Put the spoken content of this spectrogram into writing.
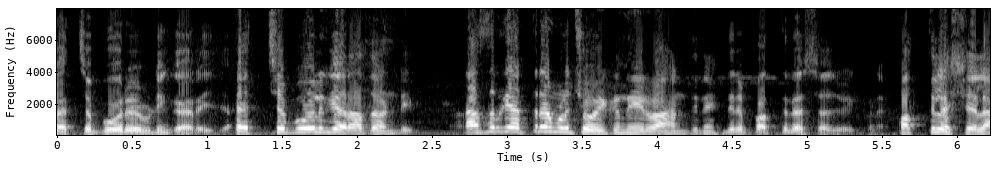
ടച്ചപ്പ് പോലും എവിടെയും കയറിയില്ല ടച്ച് പോലും കയറാത്ത വണ്ടി. നാസർക്ക് എത്ര നമ്മൾ ചോദിക്കുന്ന ഈ വാഹനത്തിന്? ഇതിന് പത്ത് ലക്ഷം ചോദിക്കണേ. പത്ത് ലക്ഷം അല്ല?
